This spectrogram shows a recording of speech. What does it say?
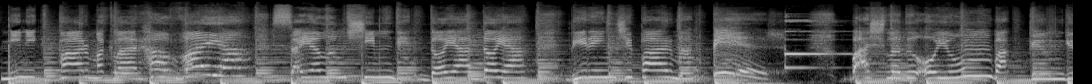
Minik parmaklar havaya. Sayalım şimdi doya doya. Birinci parmak bir. Başladı oyun bak güm güm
